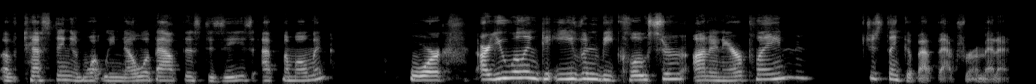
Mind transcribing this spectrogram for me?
of testing and what we know about this disease at the moment? Or are you willing to even be closer on an airplane? Just think about that for a minute.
